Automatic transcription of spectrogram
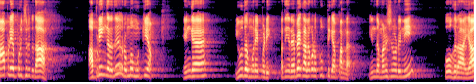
மாப்பிள்ளையை பிடிச்சிருக்குதா? அப்படிங்கிறது ரொம்ப முக்கியம். எங்கள் யூத முறைப்படி. பார்த்தீங்க ரெபேக்காவில் கூட கூப்பிட்டு கேட்பாங்க இந்த மனுஷனோடு நீ போகிறாயா?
